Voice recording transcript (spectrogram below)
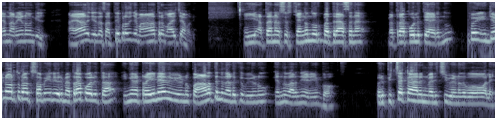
എന്നറിയണമെങ്കിൽ അയാൾ ചെയ്ത സത്യപ്രതിജ്ഞ മാത്രം വായിച്ചാൽ മതി. ഈ അത്താനാസിസ് ചെങ്ങന്നൂർ ഭദ്രാസന മെത്രാപ്പോലിത്ത ആയിരുന്നു. ഇപ്പൊ ഇന്ത്യൻ ഓർത്തഡോക്സ് സഭയിൽ ഒരു മെത്രാപ്പോലിത്ത ഇങ്ങനെ ട്രെയിനേന്ന് വീണു പാളത്തിന്റെ നടുക്ക് വീണു എന്ന് പറഞ്ഞു കഴിയുമ്പോൾ ഒരു പിച്ചക്കാരൻ മരിച്ചു വീണതുപോലെ.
